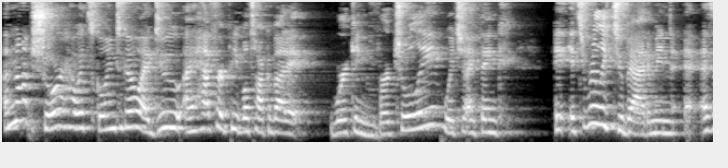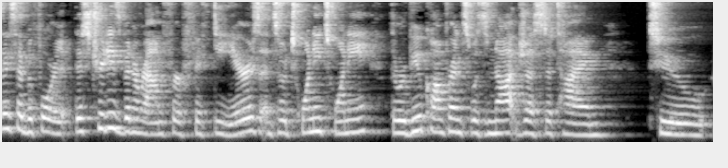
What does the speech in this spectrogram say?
I'm not sure how it's going to go. I do, I have heard people talk about it working virtually, which I think it's really too bad. I mean, as I said before, this treaty has been around for 50 years. And so 2020, the review conference was not just a time to,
